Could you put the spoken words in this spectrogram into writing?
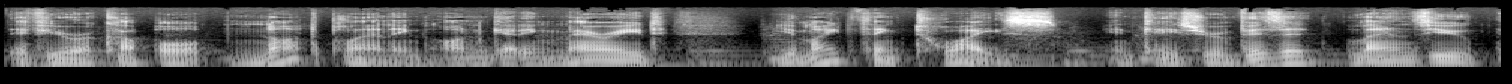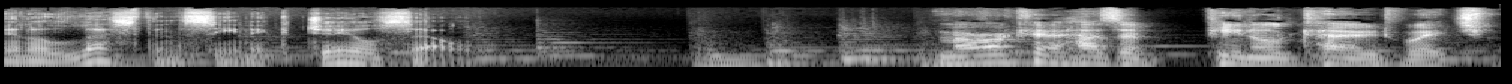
If you're a couple not planning on getting married, you might think twice in case your visit lands you in a less than scenic jail cell. Morocco has a penal code which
